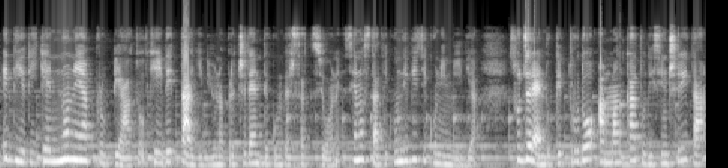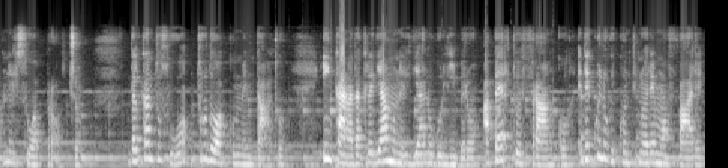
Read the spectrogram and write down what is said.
e dirgli che non è appropriato che i dettagli di una precedente conversazione siano stati condivisi con i media, suggerendo che Trudeau ha mancato di sincerità nel suo approccio. Dal canto suo, Trudeau ha commentato: In Canada crediamo nel dialogo libero, aperto e franco ed è quello che continueremo a fare.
